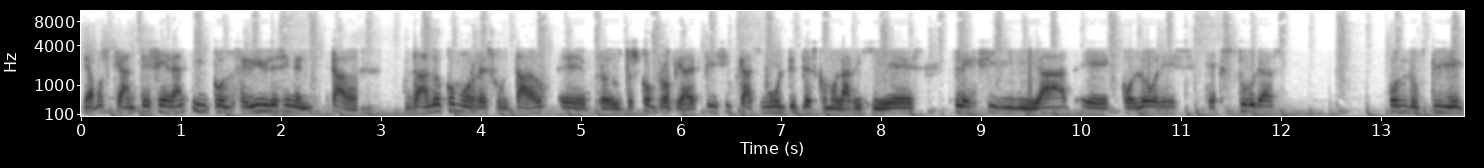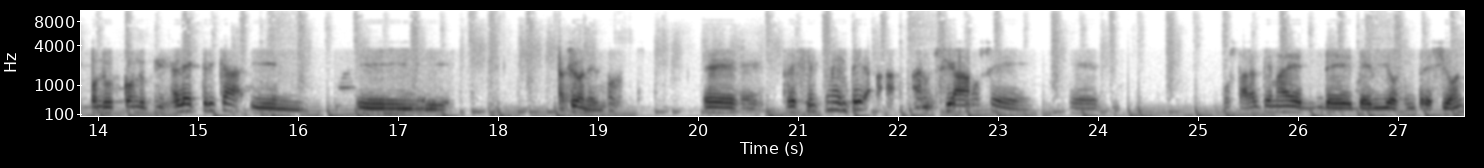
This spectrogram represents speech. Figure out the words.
digamos que antes eran inconcebibles en el mercado, dando como resultado eh, productos con propiedades físicas múltiples como la rigidez, flexibilidad, eh, colores, texturas, conductividad, conductividad eléctrica y y acciones. Eh, recientemente anunciamos eh, eh, apostar al tema de, de, bioimpresión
